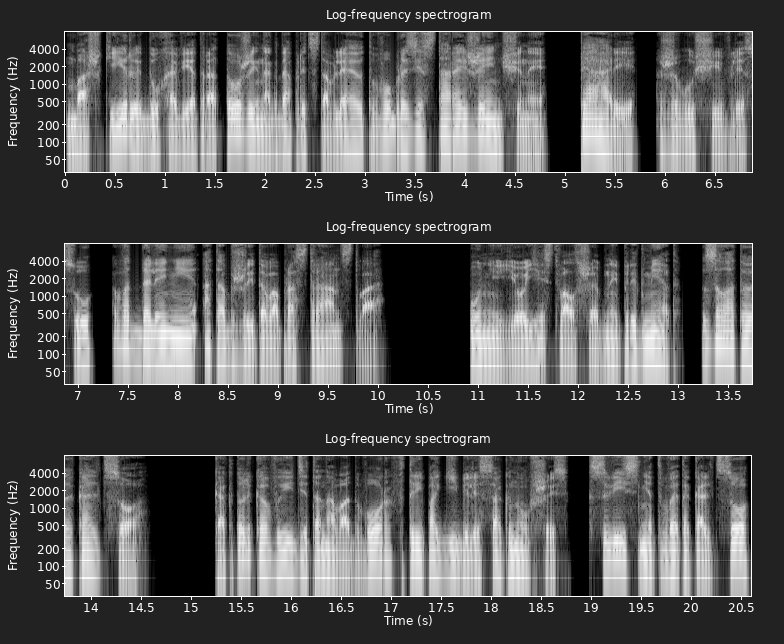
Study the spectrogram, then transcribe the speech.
Башкиры духа ветра тоже иногда представляют в образе старой женщины, пяри, живущей в лесу в отдалении от обжитого пространства. У нее есть волшебный предмет — золотое кольцо. Как только выйдет она во двор, в три погибели согнувшись, свистнет в это кольцо,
